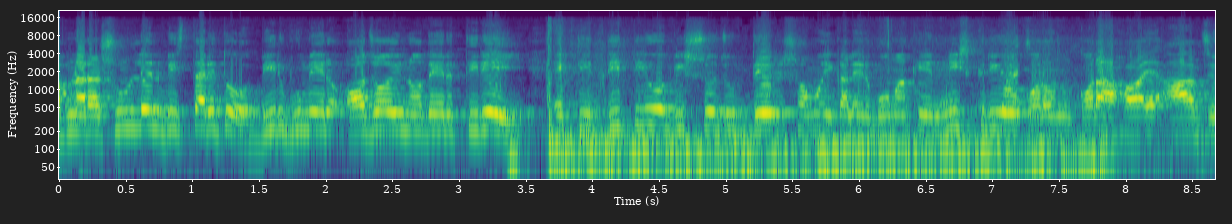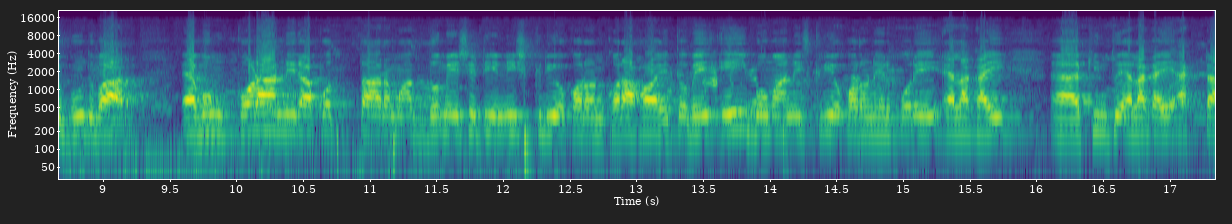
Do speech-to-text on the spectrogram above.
আপনারা শুনলেন বিস্তারিত বীরভূমের অজয় নদের তীরেই একটি দ্বিতীয় বিশ্বযুদ্ধের সময়কালের বোমাকে নিষ্ক্রিয়করণ করা হয় আজ বুধবার, এবং কড়া নিরাপত্তার মাধ্যমে সেটি নিষ্ক্রিয়করণ করা হয়। তবে এই বোমা নিষ্ক্রিয়করণের পরে এলাকায় কিন্তু এলাকায় একটা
